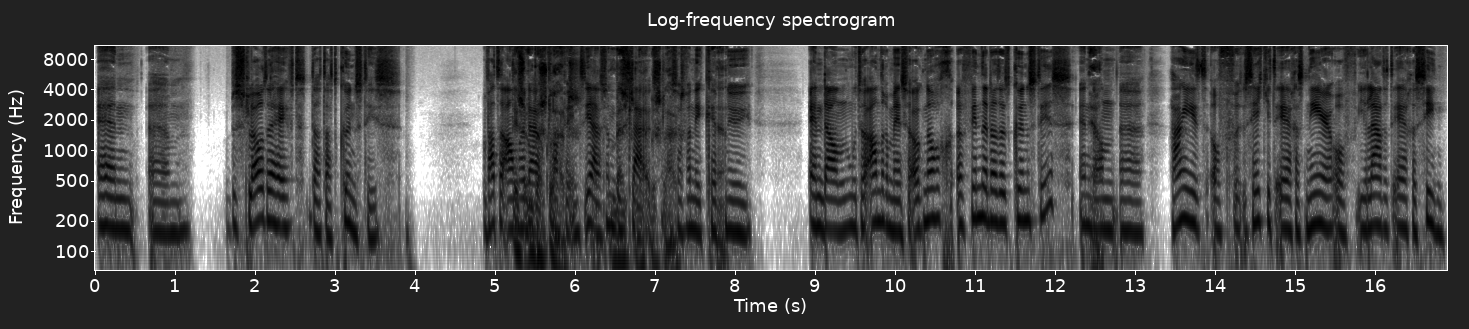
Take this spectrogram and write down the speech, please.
en um, besloten heeft dat dat kunst is. Wat de ander daarvan vindt. Ja, dat is een, besluit. besluit. van ik heb nu. En dan moeten andere mensen ook nog eh, vinden dat het kunst is. En dan uh, hang je het of zet je het ergens neer of je laat het ergens zien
